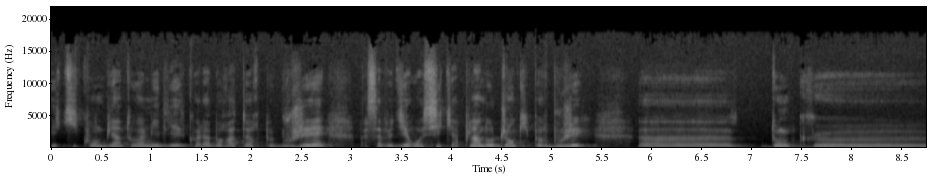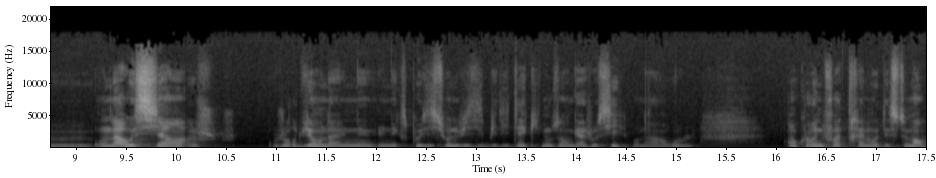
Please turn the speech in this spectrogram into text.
et qui compte bientôt un millier de collaborateurs peut bouger, bah, ça veut dire aussi qu'il y a plein d'autres gens qui peuvent bouger. Euh, donc, on a aussi un. Aujourd'hui, on a une, une, exposition, une visibilité qui nous engage aussi. On a un rôle, encore une fois, très modestement,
